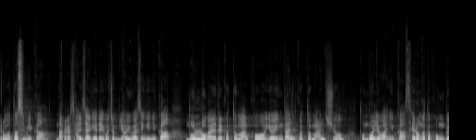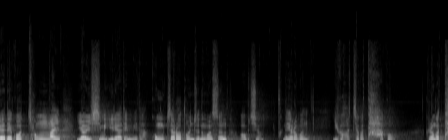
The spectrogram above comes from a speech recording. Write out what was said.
여러분 어떻습니까? 나라가 잘 살게 되고 좀 여유가 생기니까 놀러 가야 될 것도 많고 여행 다닐 것도 많지요. 돈 벌려고 하니까 새로운 것도 공부해야 되고 정말 열심히 일해야 됩니다. 공짜로 돈 주는 것은 없죠. 근데 여러분 이것저것 다 하고 그런 거 다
